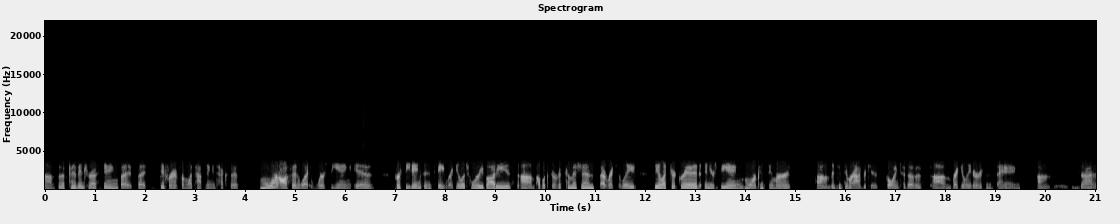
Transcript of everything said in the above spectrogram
Um, so that's kind of interesting, but but different from what's happening in Texas. More often, what we're seeing is proceedings in state regulatory bodies, um, public service commissions that regulate the electric grid, and you're seeing more consumers um, and consumer advocates going to those um, regulators and saying uh, that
